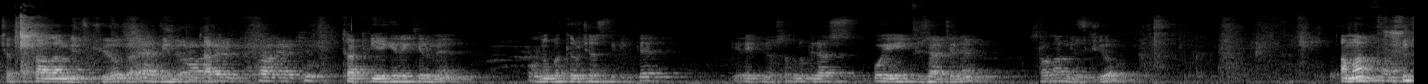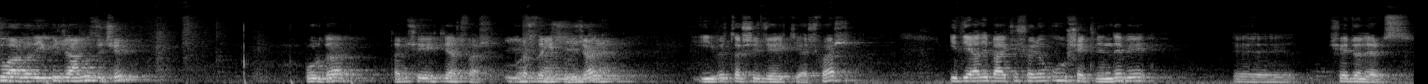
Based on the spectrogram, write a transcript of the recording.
Çatı sağlam gözüküyor. Ben bilmiyorum tak- takviye gerekir mi? Onu bakacağız birlikte. Gerekmiyorsa bunu biraz boyayıp güzelce sağlam gözüküyor. Ama şu duvarları yıkacağımız için burada tabii şeye ihtiyaç var. Burası da yıkılacak. İyi bir taşıyıcıya ihtiyaç var. İdeali belki şöyle U şeklinde bir e, şey döneriz.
